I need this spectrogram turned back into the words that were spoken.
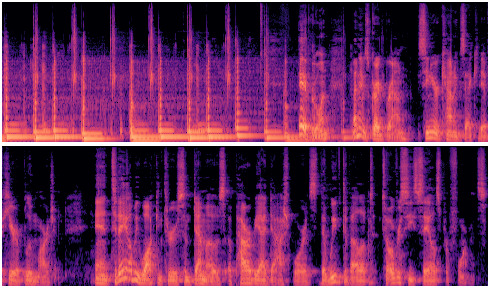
Hey everyone, my name is Greg Brown, Senior Account Executive here at Blue Margin. And today I'll be walking through some demos of Power BI dashboards that we've developed to oversee sales performance.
